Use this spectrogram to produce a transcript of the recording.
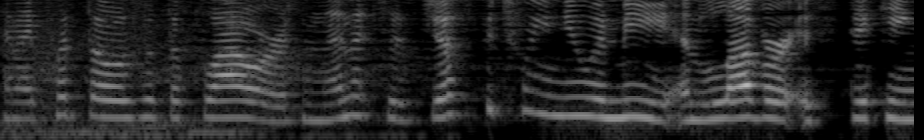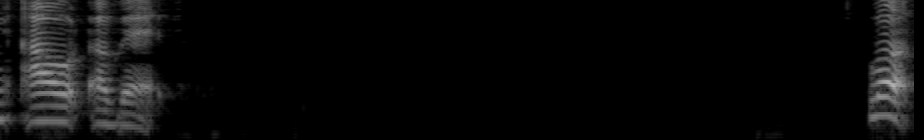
and I put those with the flowers, and then it says just between you and me, and lover is sticking out of it. Look.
